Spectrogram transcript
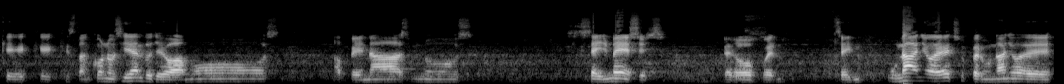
que, que- están conociendo llevamos apenas unos seis meses, pero pues un año de hecho, pero un año de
